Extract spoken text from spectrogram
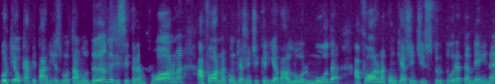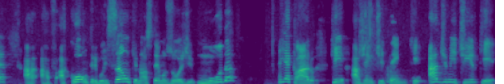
porque o capitalismo está mudando, ele se transforma, a forma com que a gente cria valor muda, a forma com que a gente estrutura também, né? A, a, a contribuição que nós temos hoje muda, e é claro que a gente tem que admitir que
